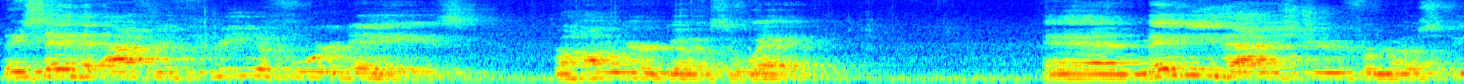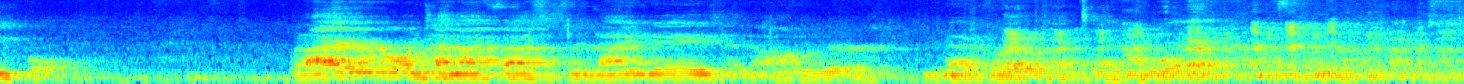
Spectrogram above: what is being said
They say that after three to four days, the hunger goes away. And maybe that is true for most people. But I remember one time I fasted for nine days and the hunger never went away.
